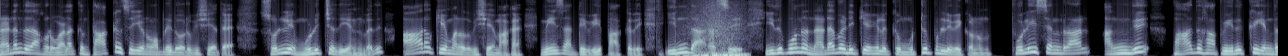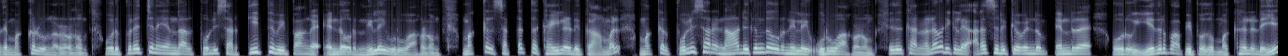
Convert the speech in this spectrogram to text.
நடந்ததாக ஒரு வழக்கம் தாக்கல் செய்யணும் அப்படின்ற ஒரு விஷயத்தை சொல்லி முடிச்சது என்பது ஆரோக்கியமான ஒரு விஷயமாக மீசா டிவி பார்க்குது. இந்த அரசு இது போன்ற நடவடிக்கைகளுக்கு முற்றுப்புள்ளி வைக்கணும். போலீஸ் என்றால் அங்கு பாதுகாப்பு இருக்கு என்பதை மக்கள் உணரணும். ஒரு பிரச்சனை என்றால் போலீசார் தீர்த்து வைப்பாங்க என்ற ஒரு நிலை உருவாகணும். மக்கள் சட்டத்தை கையில் எடுக்காமல் மக்கள் போலீசாரை நாடுகின்ற ஒரு நிலை உருவாகணும். இதுக்கான நடவடிக்கைகளை அரசு எடுக்க வேண்டும் என்ற ஒரு எதிர்பார்ப்பு இப்போது மக்களிடையே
